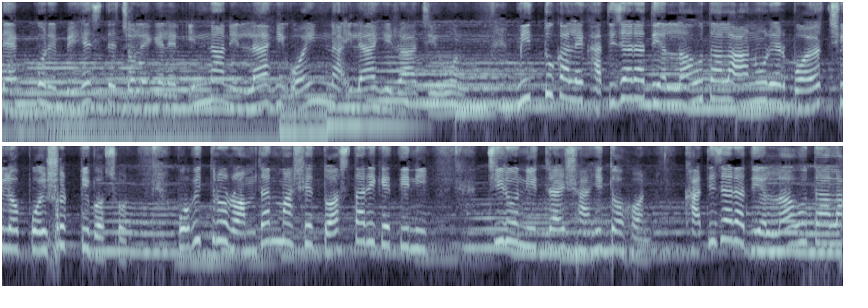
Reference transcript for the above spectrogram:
ত্যাগ করে বেহেস্তে চলে গেলেন। ইন্না নিল্লাহি ওয়া ইন্না ইলাহি রাজিউন। মৃত্যুকালে খাতিজা রাদিয়াল্লাহু তাআলা আনহুরের বয়স ছিল পঁয়ষট্টি বছর। পবিত্র রমজান মাসের দশ তারিখে তিনি চিরনিদ্রায় শাহিত হন। খাতিজা রাদিয়াল্লাহু তাআলা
